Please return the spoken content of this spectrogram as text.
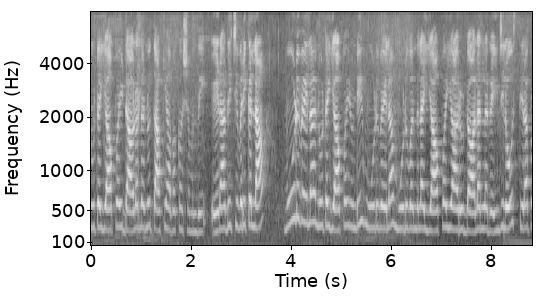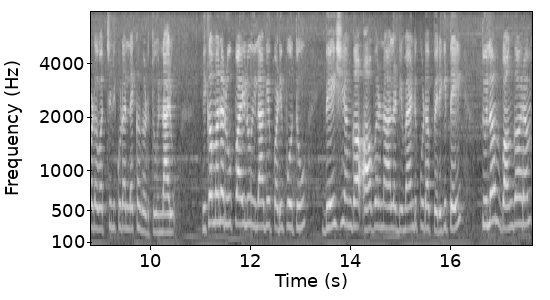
నూట యాభై డాలర్లను తాకే అవకాశం ఉంది ఏడాది చివరికల్లా మూడు వేల నూట యాభై నుండి మూడు వేల మూడు వందల యాభై ఆరు డాలర్ల రేంజ్లో స్థిరపడవచ్చని కూడా లెక్కగడుతున్నారు ఇక మన రూపాయలు ఇలాగే పడిపోతూ దేశీయంగా ఆభరణాల డిమాండ్ కూడా పెరిగితే తులం బంగారం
